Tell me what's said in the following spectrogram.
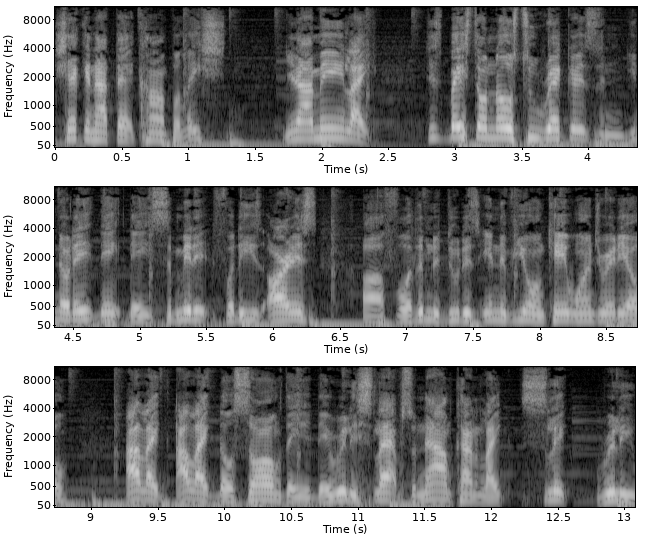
checking out that compilation. You know what I mean? Like just based on those two records, and you know they they, they submitted for these artists uh, for them to do this interview on K100 Radio. I like I like those songs. They they really slap. So now I'm kind of like slick, really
